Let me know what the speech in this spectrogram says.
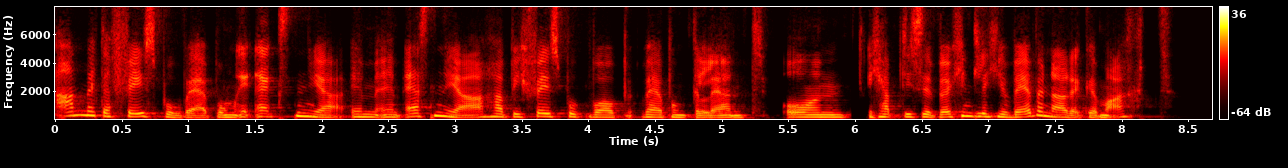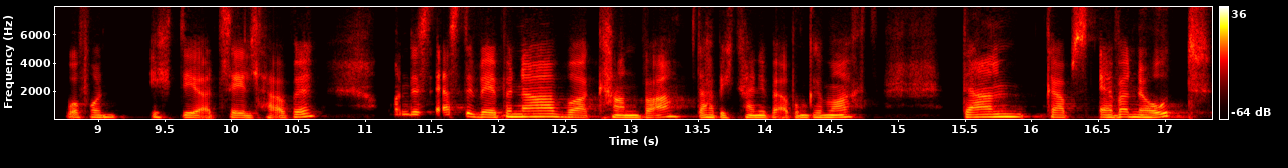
an mit der Facebook-Werbung. Im ersten Jahr, im, im ersten Jahr habe ich Facebook-Werbung gelernt. Und ich habe diese wöchentliche Webinare gemacht, wovon ich dir erzählt habe. Und das erste Webinar war Canva. Da habe ich keine Werbung gemacht. Dann gab's Evernote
